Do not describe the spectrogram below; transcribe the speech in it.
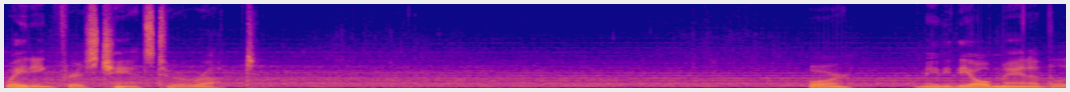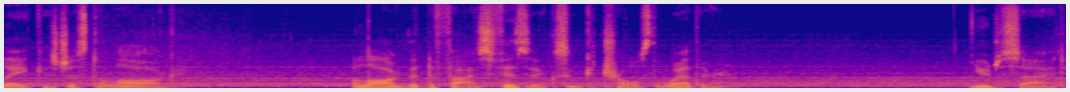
waiting for his chance to erupt. Or maybe the old man of the lake is just a log, a log that defies physics and controls the weather. You decide.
